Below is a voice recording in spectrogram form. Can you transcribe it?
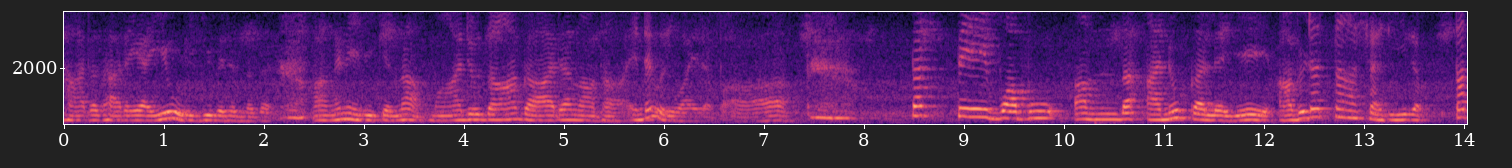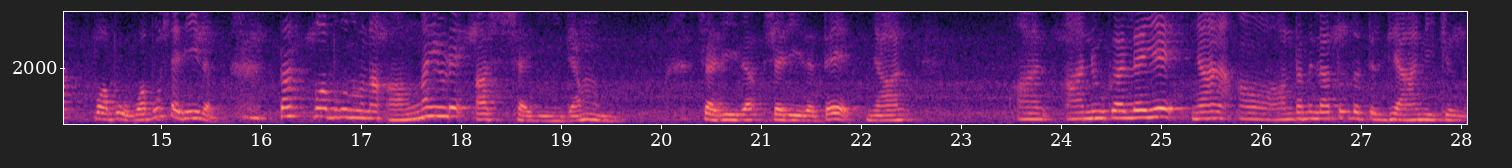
ധാരധാരയായി ഒഴുകി വരുന്നത്. അങ്ങനെ ഇരിക്കുന്ന മാരുതാകാരനാഥ എന്റെ ഗുരുവായൂരപ്പ. തത്തേ വപു അന്ത അനുകലയെ അവിടത്തെ ആ ശരീരം തത് വപു ശരീരം തത് വപു എന്ന് പറഞ്ഞാൽ അങ്ങയുടെ ആ ശരീരം. ശരീര ശരീരത്തെ ഞാൻ അനുകലയെ ഞാൻ അന്തമില്ലാത്ത വിധത്തിൽ ധ്യാനിക്കുന്നു.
